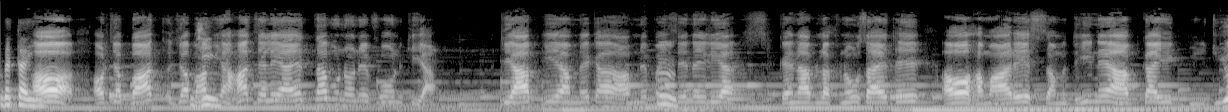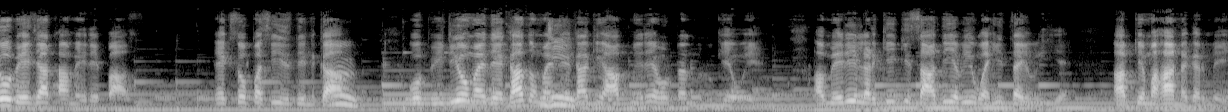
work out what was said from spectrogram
बताइए। हाँ और जब बात जब हम यहाँ चले आए तब उन्होंने फ़ोन किया। कि आपकी हमने कहा आपने हम्म। पैसे नहीं लिया। कहना आप लखनऊ से आए थे और हमारे समधी ने आपका एक वीडियो भेजा था मेरे पास 125 दिन का। हम्म। वो वीडियो मैं देखा तो मैं देखा कि आप मेरे होटल में रुके हुए हैं। और मेरी लड़की की शादी अभी वहीं तय हुई है आपके महानगर में ही।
